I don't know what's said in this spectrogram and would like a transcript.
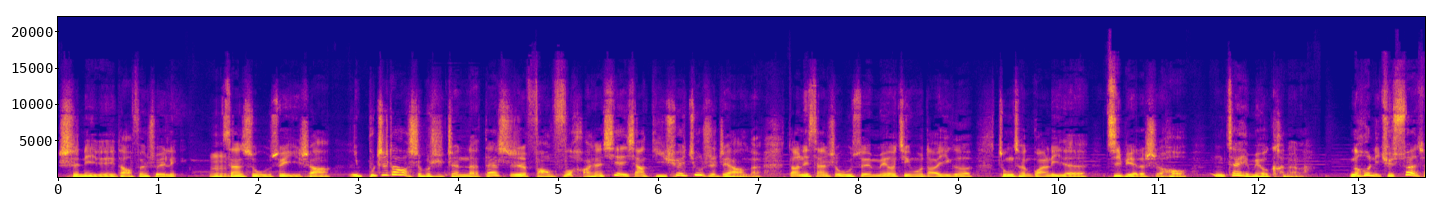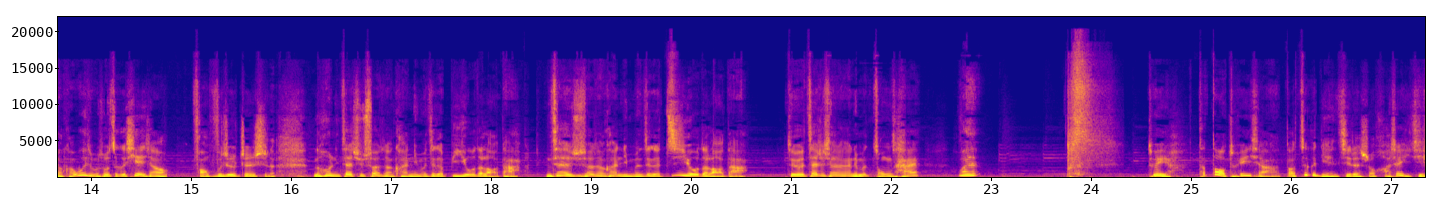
是你的一道分水岭。嗯三十五岁以上，你不知道是不是真的，但是仿佛好像现象的确就是这样的。当你三十五岁没有进入到一个中层管理的级别的时候，你再也没有可能了。然后你去算算看，为什么说这个现象仿佛就是真实的？然后你再去算算看，你们这个 BU 的老大，你再去算算看你们这个 GU 的老大，最后？再去算算看你们总裁，发现，对呀、他倒推一下，到这个年纪的时候，好像已经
